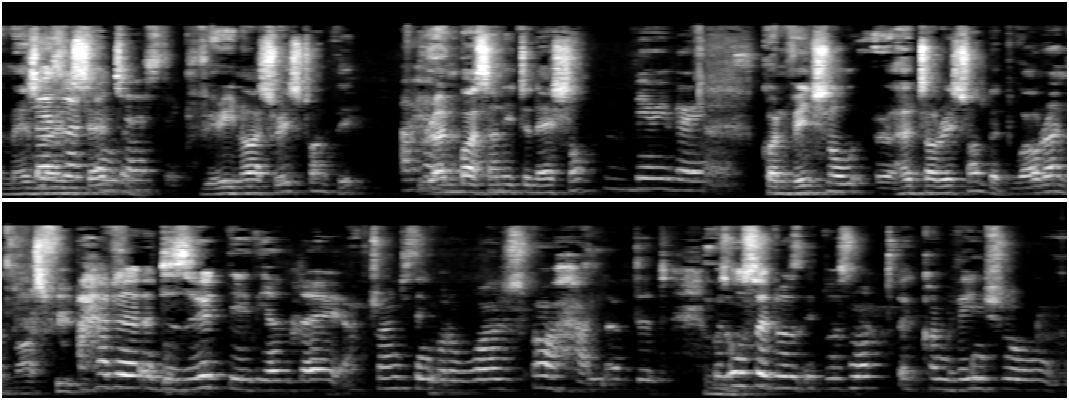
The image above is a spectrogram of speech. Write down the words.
Maslow in Maslow's fantastic. very nice restaurant there, run by Sun International, very very nice. conventional uh, hotel restaurant, but well run, nice food. I had a, a dessert there the other day. I'm trying to think what it was. Oh, I loved it. It Mm. was also it was it was not a conventional.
